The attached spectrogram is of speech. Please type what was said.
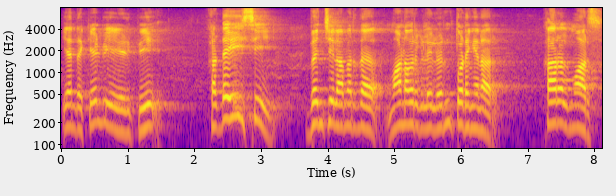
என்ற கேள்வியை எழுப்பி கடைசி பெஞ்சில் அமர்ந்த மாணவர்களிலிருந்து தொடங்கினார். Karl Marx.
